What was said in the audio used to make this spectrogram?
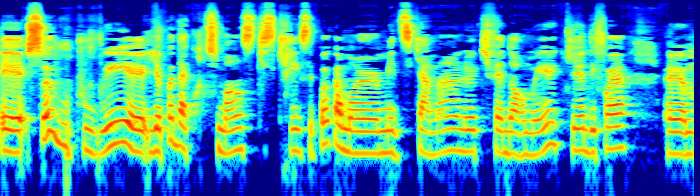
Et ça, vous pouvez, euh, il n'y a pas d'accoutumance qui se crée. C'est pas comme un médicament là, qui fait dormir, que des fois, euh,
